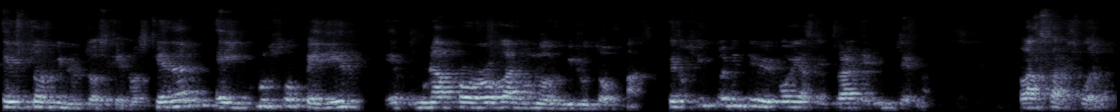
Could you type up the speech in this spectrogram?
estos minutos que nos quedan e incluso pedir eh, una prórroga de unos minutos más. Pero simplemente me voy a centrar en un tema, la zarzuela.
